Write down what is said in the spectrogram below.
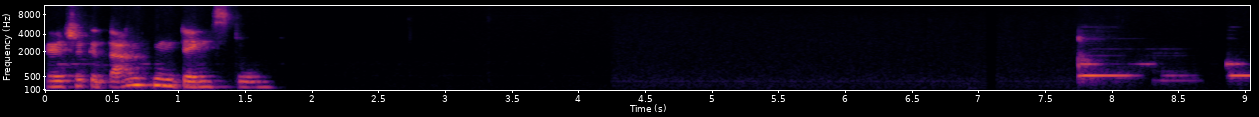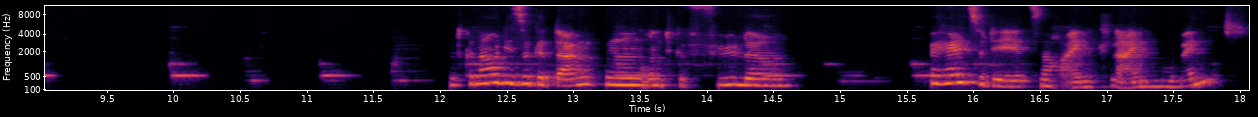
Welche Gedanken denkst du? Und genau diese Gedanken und Gefühle behältst du dir jetzt noch einen kleinen Moment.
